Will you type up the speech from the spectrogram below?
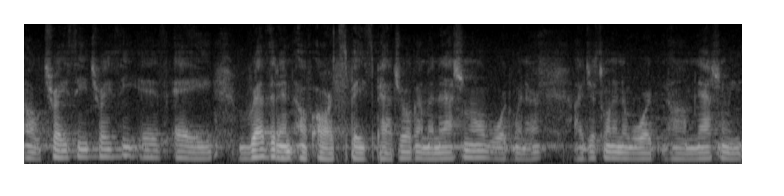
Oh, Tracy. Tracy is a resident of Art Space Patchogue. I'm a national award winner. I just won an award um, nationally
